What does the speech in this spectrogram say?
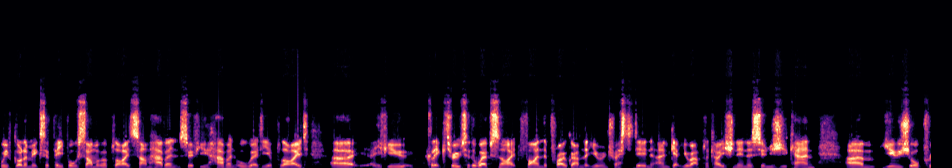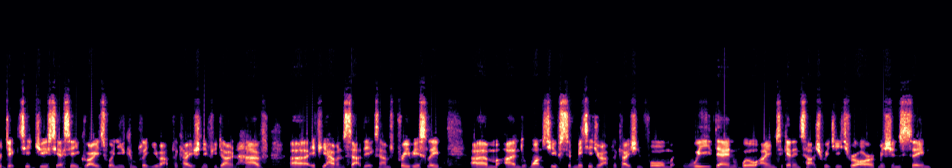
we've got a mix of people. Some have applied, some haven't. So if you haven't already applied, uh, if you click through to the website, find the program that you're interested in, and get your application in as soon as you can. Um, use your predicted GCSE grades when you complete your application. If you don't have, uh, if you haven't sat the exams previously, um, and once you've submitted your application form, we then will aim to get in touch with you through our admissions team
